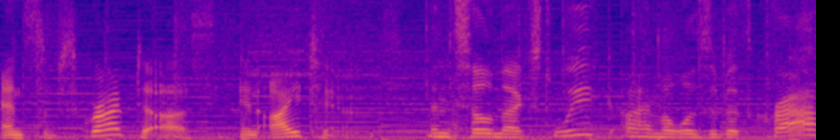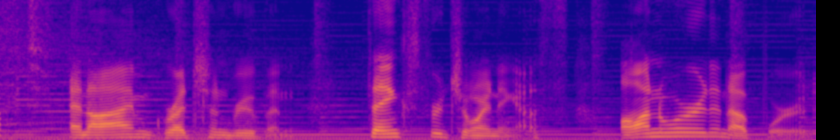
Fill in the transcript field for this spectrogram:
and subscribe to us in iTunes. Until next week, I'm Elizabeth Craft. And I'm Gretchen Rubin. Thanks for joining us. Onward and upward.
